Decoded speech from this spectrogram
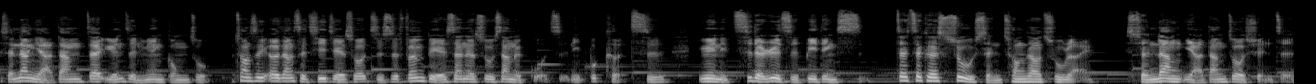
神让亚当在园子里面工作。创世记二章十七节说：“只是分别善恶树上的果子，你不可吃，因为你吃的日子必定死。”在这棵树，神创造出来，神让亚当做选择，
